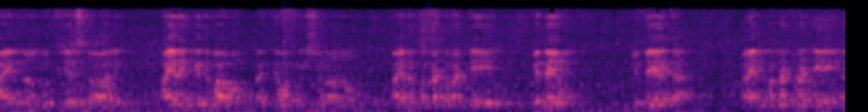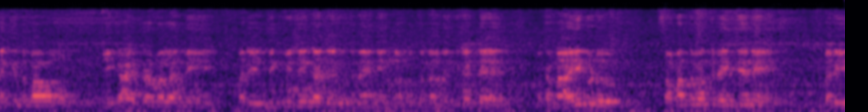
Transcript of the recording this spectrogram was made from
ఆయనను గుర్తు చేసుకోవాలి. ఆయన అంకిత భావం ప్రతి ఒక్క విషయంలోనూ ఆయనకున్నటువంటి వినయం విధేయత ఆయనకున్నటువంటి అంకిత భావం ఈ కార్యక్రమాలన్నీ మరి దిగ్విజయంగా జరుగుతున్నాయని నేను నమ్ముతున్నాను. ఎందుకంటే ఒక నాయకుడు సమర్థవంతుడైతేనే మరి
